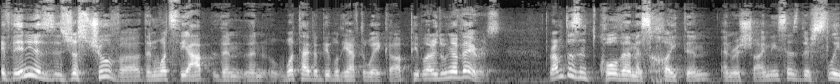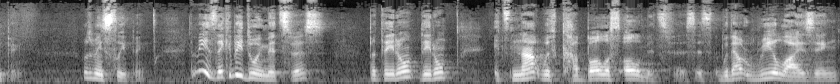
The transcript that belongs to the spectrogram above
If the Indian is, is just tshuva, then what's the op- then, then what type of people do you have to wake up? People that are doing Averis. Ram doesn't call them as chaytim and rishayim. He says they're sleeping. What does it mean sleeping? It means they could be doing mitzvahs, but they don't. They don't. It's not with kabbalas all mitzvahs. It's without realizing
